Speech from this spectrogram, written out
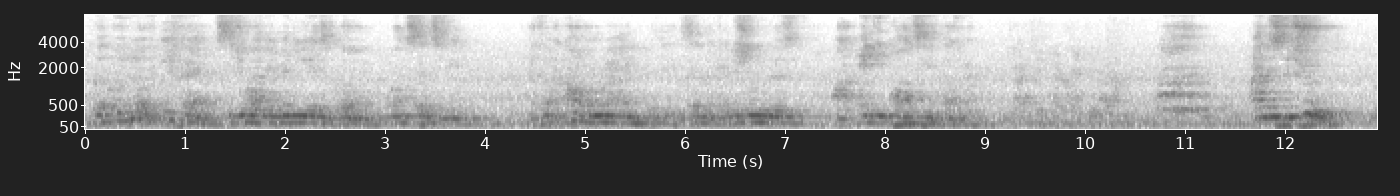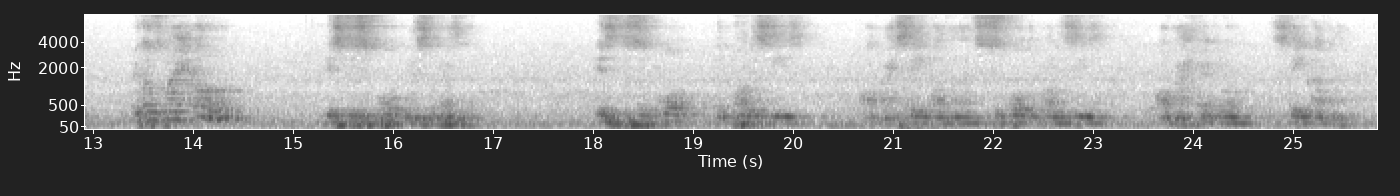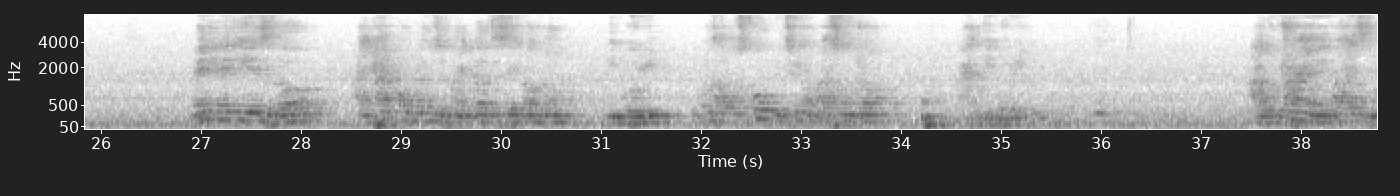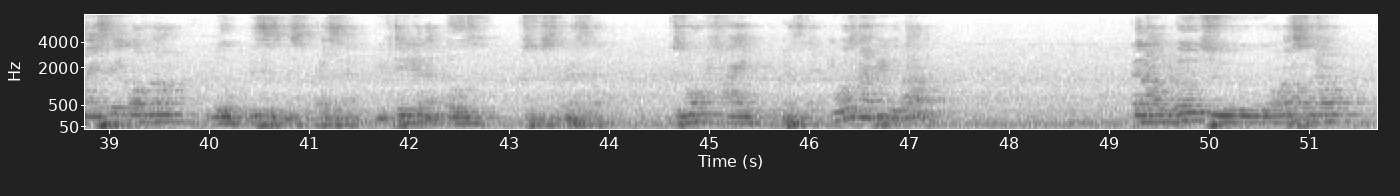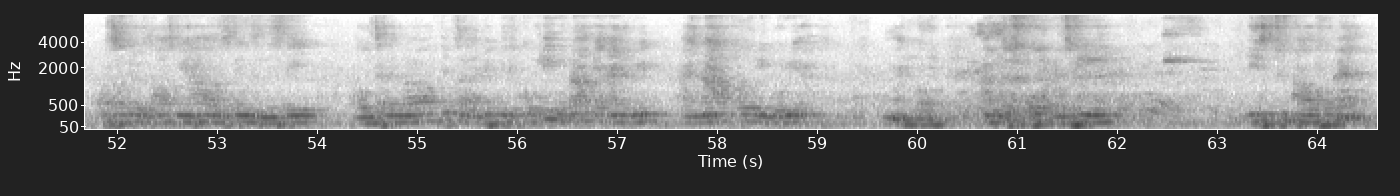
The Ooni of Ife, Sijuwade, many years ago, once said to me, I thought, I can't remember how he. Said the traditional rulers are any party in government. Uh, and it's the truth. Because my own is to support Mr. President, is to support the policies of my state government, to support the policies of my federal state government. Many, many years ago, I had problems with my Delta State Governor, Ibori, because I was caught between Obasanjo and Ibori. I would try and advise my state governor, look, this is Mr. President. You've taken an oath to Mr. President. Do not fight the president. He wasn't happy with that. Then I would go to Obasanjo. Obasanjo would ask me how was things in the state. I would tell him, well, things are a bit difficult. He would now get angry and now call Ibori. Oh my God. I'm just caught between these two powerful men.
